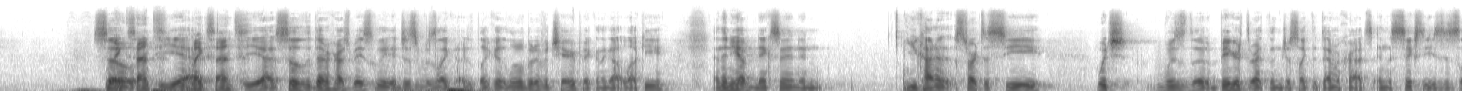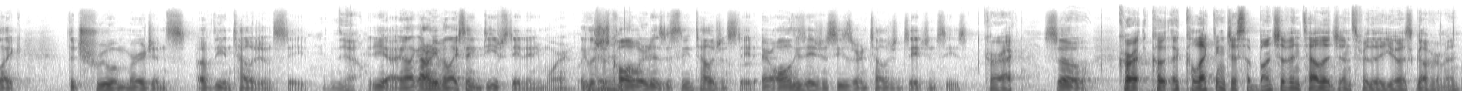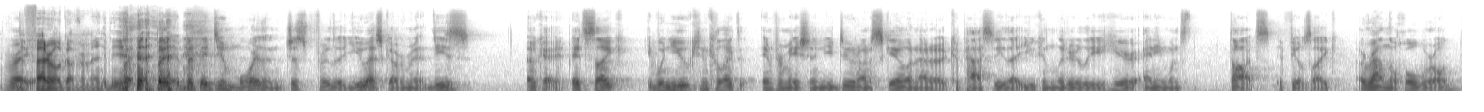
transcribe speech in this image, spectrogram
So Makes sense. Yeah, Makes sense. Yeah. So the Democrats basically it just was like a, like a little bit of a cherry pick, and they got lucky. And then you have Nixon, and you kind of start to see, which was the bigger threat than just like the Democrats in the '60s, is like the true emergence of the intelligence state. Yeah. Yeah, and like I don't even like saying deep state anymore. Like let's just call it what it is. It's the intelligence state. And All these agencies are intelligence agencies. Correct. So, Correct. Co- uh, collecting just a bunch of intelligence for the U.S. government, Right. the federal government. but but but they do more than just for the U.S. government. These, okay, it's like when you can collect information and you do it on a scale and at a capacity that you can literally hear anyone's thoughts. It feels like around the whole world.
